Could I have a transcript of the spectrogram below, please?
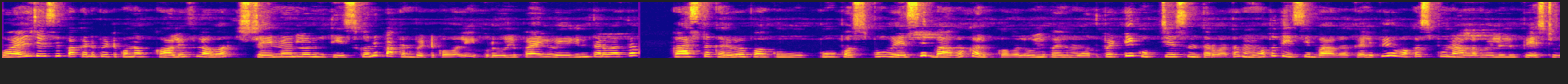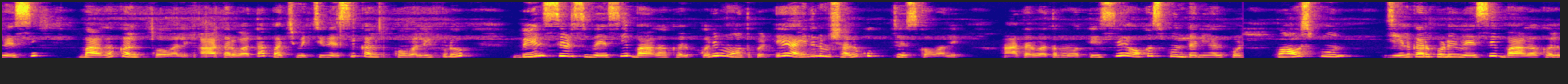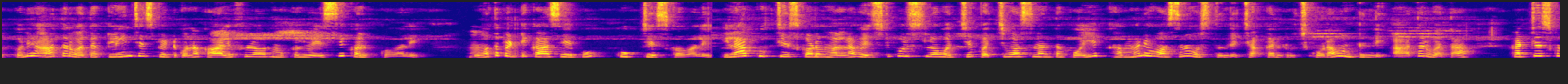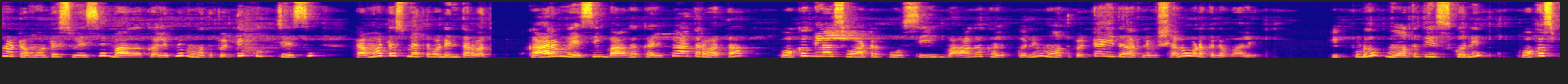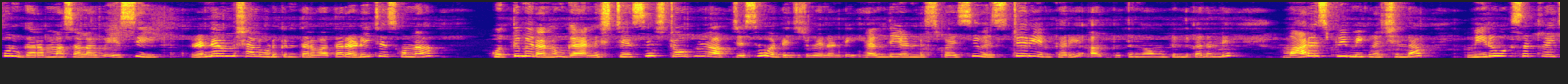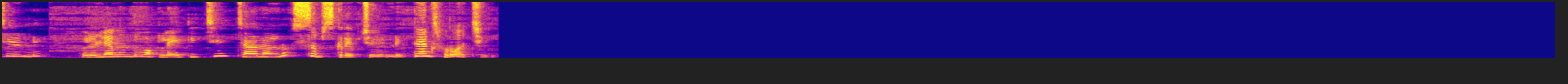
బాయిల్ చేసి పక్కన పెట్టుకున్న కాలీఫ్లవర్ స్ట్రైనర్లోనికి తీసుకొని పక్కన పెట్టుకోవాలి. ఇప్పుడు ఉల్లిపాయలు వేగిన తర్వాత కాస్త కరివేపాకు ఉప్పు పసుపు వేసి బాగా కలుపుకోవాలి. ఉల్లిపాయలు మూత పెట్టి కుక్ చేసిన తర్వాత మూత తీసి బాగా కలిపి ఒక స్పూన్ అల్లం వెల్లుల్లి పేస్ట్ వేసి బాగా కలుపుకోవాలి. ఆ తర్వాత పచ్చిమిర్చి వేసి కలుపుకోవాలి. ఇప్పుడు బీన్స్ సీడ్స్ వేసి బాగా కలుపుకొని మూత పెట్టి ఐదు నిమిషాలు కుక్ చేసుకోవాలి. ఆ తర్వాత మూత తీసి ఒక స్పూన్ ధనియాల పొడి పావు స్పూన్ జీలకర్ర పొడి వేసి బాగా కలుపుకొని ఆ తర్వాత క్లీన్ చేసి పెట్టుకున్న కాలీఫ్లవర్ ముక్కలు వేసి కలుపుకోవాలి. మూత పెట్టి కాసేపు కుక్ చేసుకోవాలి. ఇలా కుక్ చేసుకోవడం వలన వెజిటబుల్స్లో వచ్చే పచ్చి వాసన అంతా పోయి కమ్మని వాసన వస్తుంది. చక్కని రుచి కూడా ఉంటుంది. ఆ తర్వాత కట్ చేసుకున్న టమాటోస్ వేసి బాగా కలిపి మూత పెట్టి కుక్ చేసి టమాటోస్ మెత్తబడిన తర్వాత కారం వేసి బాగా కలిపి ఆ తర్వాత ఒక గ్లాస్ వాటర్ పోసి బాగా కలుపుకొని మూత పెట్టి ఐదు ఆరు నిమిషాలు ఉడకనివ్వాలి. ఇప్పుడు మూత తీసుకొని ఒక స్పూన్ గరం మసాలా వేసి రెండు నిమిషాలు ఉడికిన తర్వాత రెడీ చేసుకున్న కొత్తిమీరను గార్నిష్ చేసి స్టవ్ ఆఫ్ చేసి వడ్డించడమేనండి. Healthy and spicy vegetarian curry అద్భుతంగా ఉంటుంది కదండి. మా రెసిపీ మీకు నచ్చిందా? మీరు ఒకసారి ట్రై చేయండి. వెళ్ళే ముందు ఒక లైక్ ఇచ్చి ఛానల్ను సబ్స్క్రైబ్ చేయండి. Thanks for watching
